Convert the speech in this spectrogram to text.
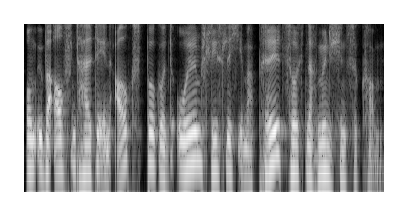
um über Aufenthalte in Augsburg und Ulm schließlich im April zurück nach München zu kommen.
